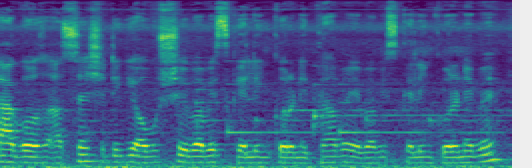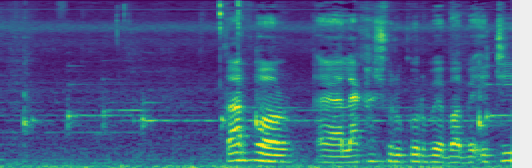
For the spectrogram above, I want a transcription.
কাগজ আছে, সেটিকে অবশ্যই এভাবে স্কেলিং করে নিতে হবে, এভাবে স্কেলিং করে নেবে। তারপর লেখা শুরু করবে এভাবে, এটি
